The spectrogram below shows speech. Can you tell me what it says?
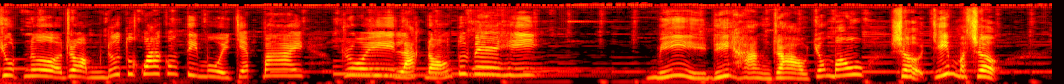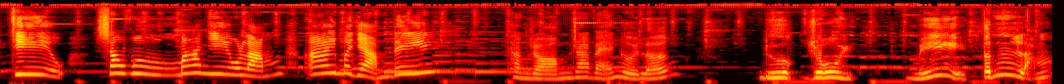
Chút nữa ròm đưa tôi qua con tìm mùi chẹp bài, rồi lạc đón tôi về hi. Mi đi hàng rào cho mau, sợ chí mà sợ. Chiều, sau vườn ma nhiều lắm, ai mà giảm đi. Thằng rộm ra vẻ người lớn. Được rồi, mi tính lắm.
